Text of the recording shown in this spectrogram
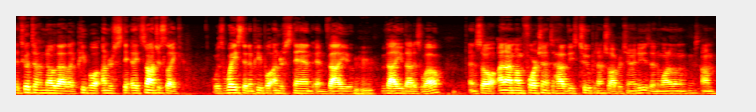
It's good to know that like people understand. It's not just like was wasted, and people understand and value Mhm. value that as well. And so, and I'm, I'm fortunate to have these two potential opportunities, and one of them I'm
